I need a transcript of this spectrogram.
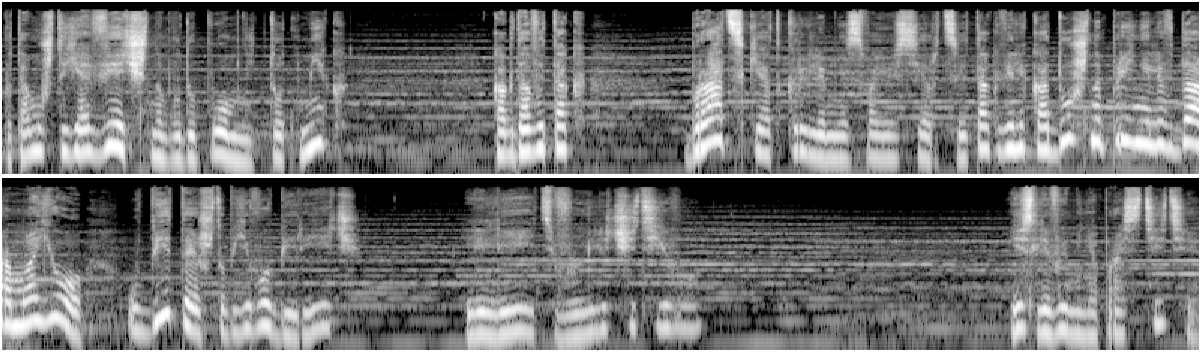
Потому что я вечно буду помнить тот миг, когда вы так братски открыли мне свое сердце и так великодушно приняли в дар мое, убитое, чтобы его беречь, лелеять, вылечить его. Если вы меня простите,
